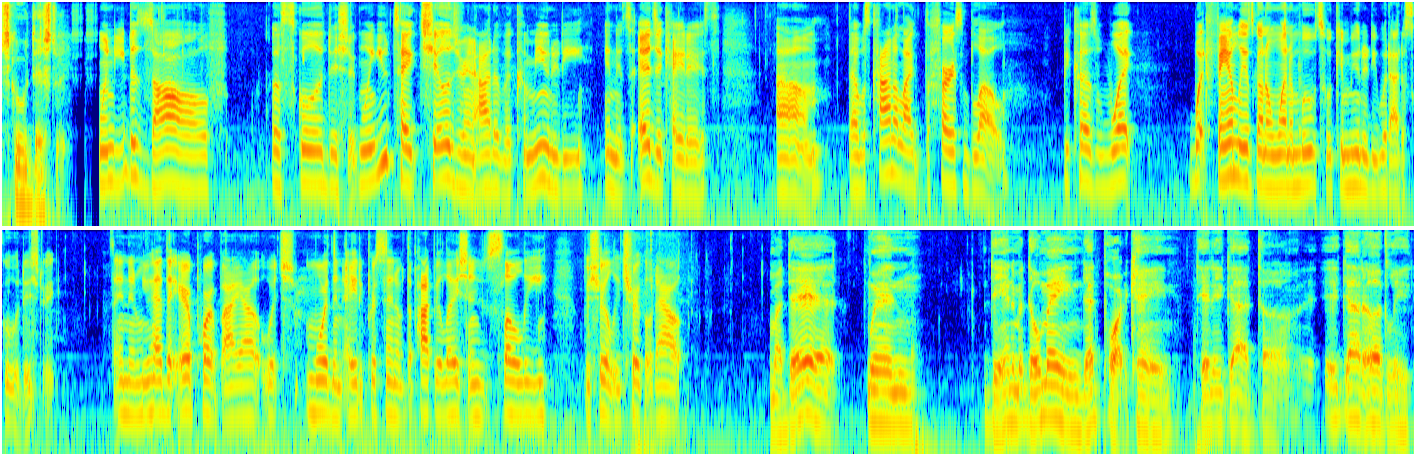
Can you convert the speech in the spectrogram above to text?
school District. when you dissolve a school district, when you take children out of a community and its educators, um, that was kind of like the first blow, because what what family is going to want to move to a community without a school district? And then you had the airport buyout, which more than eighty percent of the population slowly but surely trickled out. My dad, when the intimate domain that part came, then it got uh, it got ugly.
